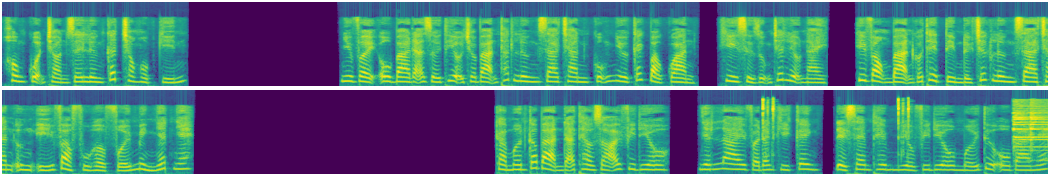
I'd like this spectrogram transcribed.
không cuộn tròn dây lưng cất trong hộp kín. Như vậy, Oba đã giới thiệu cho bạn thắt lưng da chăn cũng như cách bảo quản khi sử dụng chất liệu này. Hy vọng bạn có thể tìm được chiếc lưng da chăn ưng ý và phù hợp với mình nhất nhé. Cảm ơn các bạn đã theo dõi video. Nhấn like và đăng ký kênh để xem thêm nhiều video mới từ Oba nhé.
